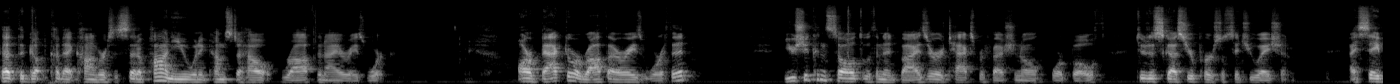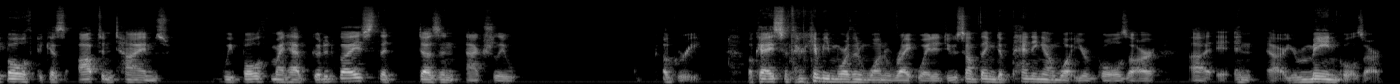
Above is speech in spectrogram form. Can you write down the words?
that, the, that Congress has set upon you when it comes to how Roth and IRAs work. Are backdoor Roth IRAs worth it? You should consult with an advisor or tax professional or both to discuss your personal situation. I say both because oftentimes we both might have good advice that doesn't actually agree. Okay, so there can be more than one right way to do something depending on what your goals are uh, and uh, your main goals are.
